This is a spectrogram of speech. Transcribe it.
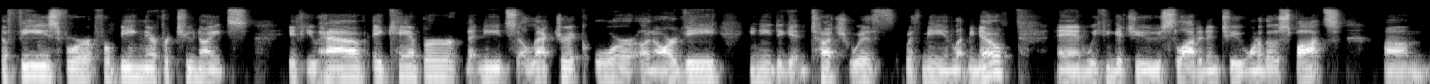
the fees for for being there for two nights if you have a camper that needs electric or an RV, you need to get in touch with, with me and let me know, and we can get you slotted into one of those spots. Um,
